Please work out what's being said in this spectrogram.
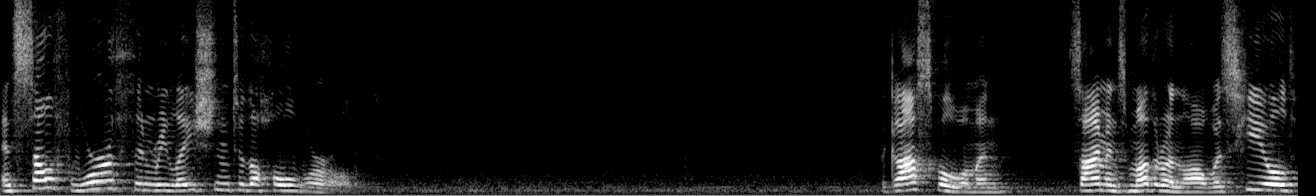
and self worth in relation to the whole world. The gospel woman, Simon's mother in law, was healed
